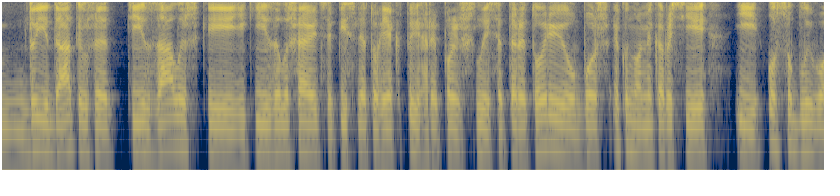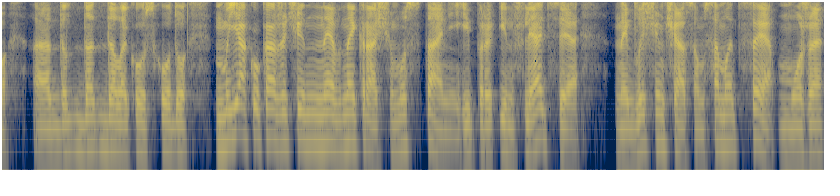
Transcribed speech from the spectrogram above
Доїдати вже ті залишки, які залишаються після того, як тигри пройшлися територією, бо ж економіка Росії і особливо е, далекого сходу, м'яко кажучи, не в найкращому стані. Гіперінфляція найближчим часом саме це може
